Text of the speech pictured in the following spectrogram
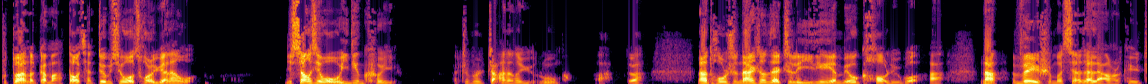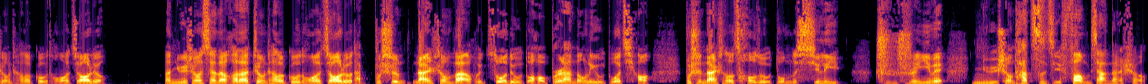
不断的干嘛？道歉，对不起，我错了，原谅我。你相信我，我一定可以。这不是渣男的语录吗？啊，对吧？那同时，男生在这里一定也没有考虑过啊，那为什么现在两个人可以正常的沟通和交流？那女生现在和他正常的沟通和交流，他不是男生挽回做的有多好，不是他能力有多强，不是男生的操作有多么的犀利，只是因为女生她自己放不下男生。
